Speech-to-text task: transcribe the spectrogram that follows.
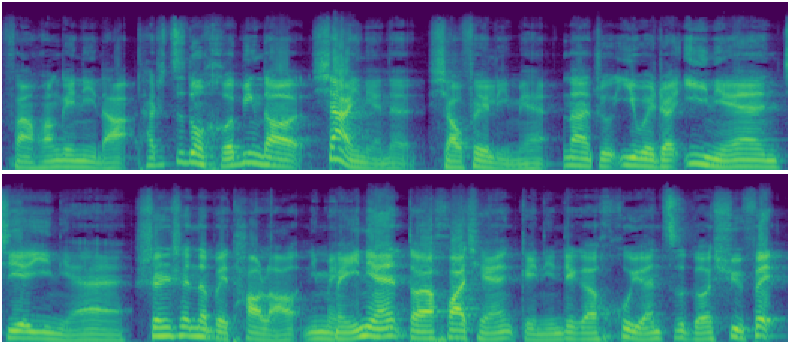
返还给你的，它是自动合并到下一年的消费里面。那就意味着一年接一年，深深的被套牢，你每一年都要花钱给您这个会员资格续费。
